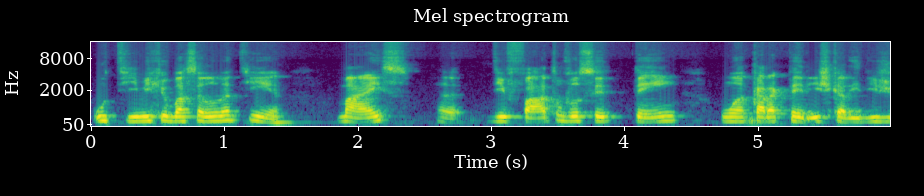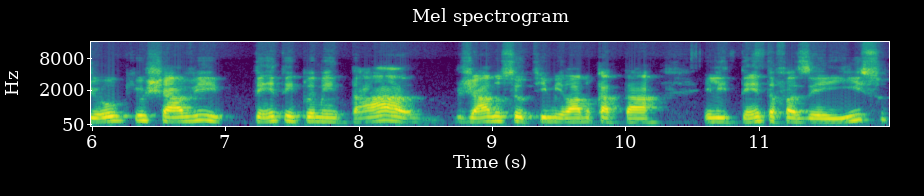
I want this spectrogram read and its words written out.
o time que o Barcelona tinha. Mas, é, de fato, você tem uma característica ali de jogo que o Xavi tenta implementar já no seu time lá no Catar. Ele tenta fazer isso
